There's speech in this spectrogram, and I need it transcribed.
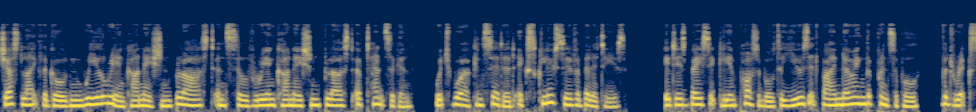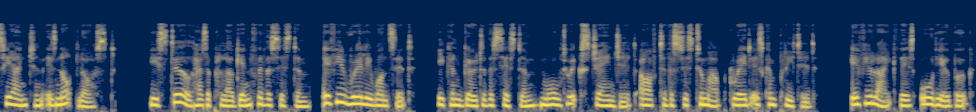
just like the Golden Wheel Reincarnation Blast and Silver Reincarnation Blast of Tenseigan, which were considered exclusive abilities. It is basically impossible to use it by knowing the principle, but Rick Rixianchan is not lost. He still has a plug-in for the system. If he really wants it, he can go to the system mall to exchange it after the system upgrade is completed. If you like this audiobook,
